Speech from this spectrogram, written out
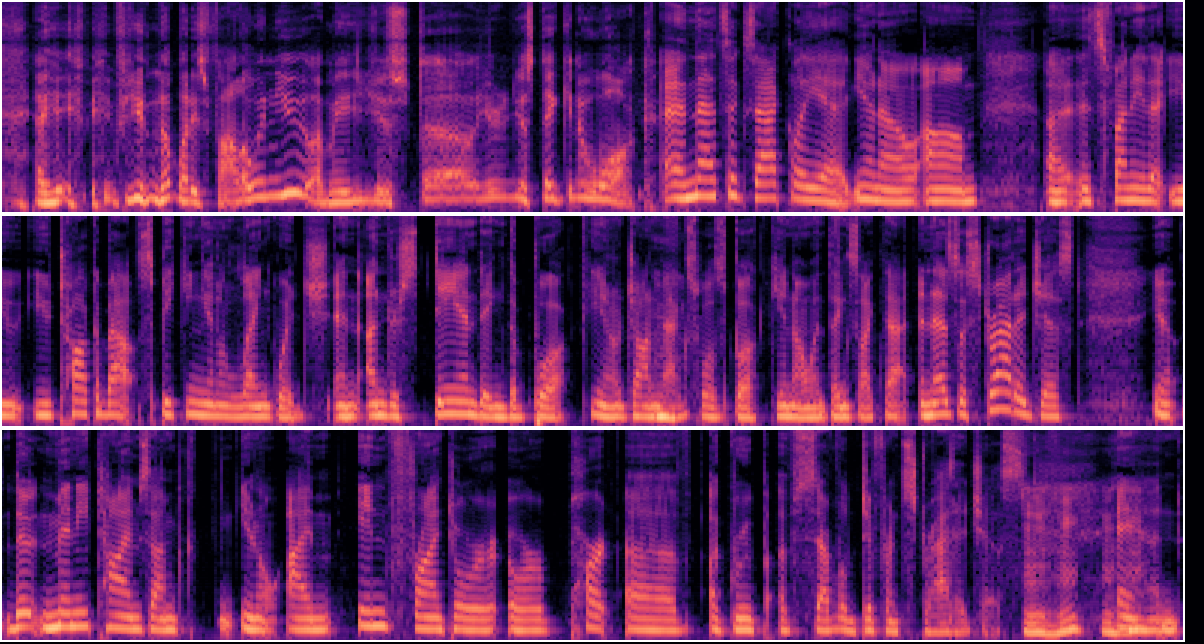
if you nobody's following you, I mean, you just uh, you're just taking a walk. And that's exactly it. You know, um, uh, it's funny that you you talk about speaking in a language and understanding reading the book, you know, John mm-hmm. Maxwell's book, you know, and things like that. And as a strategist, you know, there, many times I'm, you know, I'm in front or or part of a group of several different strategists, mm-hmm. Mm-hmm. and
